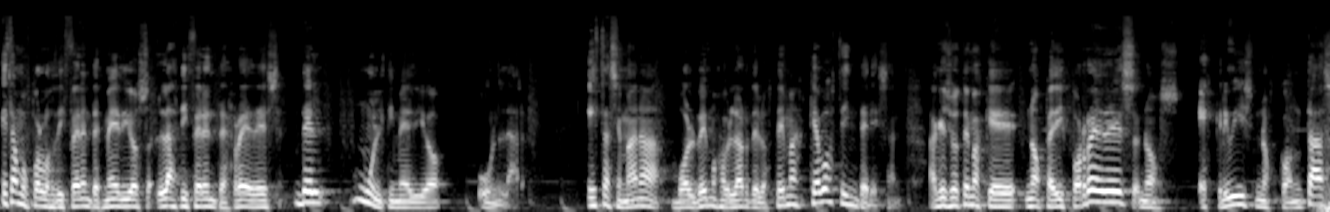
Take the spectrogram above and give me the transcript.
estamos por los diferentes medios, las diferentes redes del multimedio UNLAR. Esta semana volvemos a hablar de los temas que a vos te interesan. Aquellos temas que nos pedís por redes, nos escribís, nos contás.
